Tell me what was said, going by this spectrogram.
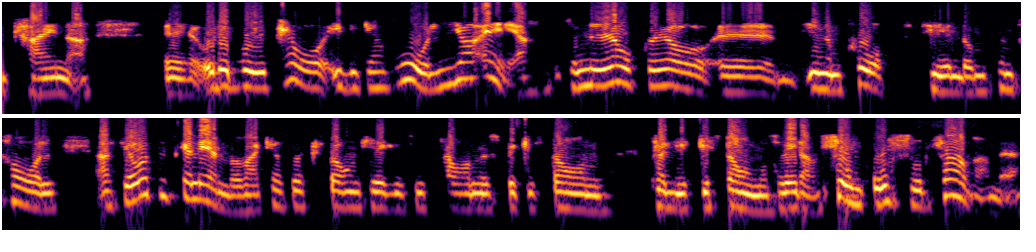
Ukraina. Eh, och det beror ju på i vilken roll jag är. Så nu åker jag eh, inom kort till de centralasiatiska länderna, Kazakstan, Kirgizistan, Uzbekistan, Tadzjikistan och så vidare, som OSSE-ordförande.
